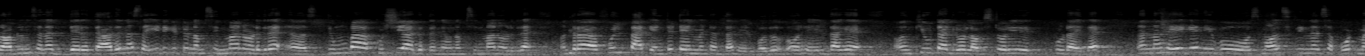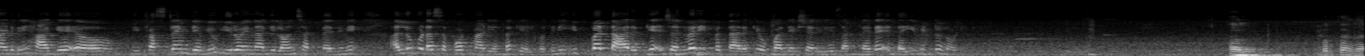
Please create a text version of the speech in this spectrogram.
ಪ್ರಾಬ್ಲಮ್ಸ್ ಅನ್ನೋದೇ ಇರುತ್ತೆ. ಅದನ್ನು ಸೈಡಿಗಿಟ್ಟು ನಮ್ಮ ಸಿನಿಮಾ ನೋಡಿದ್ರೆ ತುಂಬ ಖುಷಿ ಆಗುತ್ತೆ ನೀವು ನಮ್ಮ ಸಿನಿಮಾ ನೋಡಿದ್ರೆ. ಒಂಥರ ಫುಲ್ ಪ್ಯಾಕ್ ಎಂಟರ್ಟೈನ್ಮೆಂಟ್ ಅಂತ ಹೇಳ್ಬೋದು. ಅವ್ರು ಹೇಳಿದಾಗೆ ಒಂದು ಕ್ಯೂಟ್ ಆಗಿರೋ ಲವ್ ಸ್ಟೋರಿ ಕೂಡ ಇದೆ. ನನ್ನ ಹೇಗೆ ನೀವು ಸ್ಮಾಲ್ ಸ್ಕ್ರೀನಲ್ಲಿ ಸಪೋರ್ಟ್ ಮಾಡಿದ್ರಿ, ಹಾಗೆ ಈ ಫಸ್ಟ್ ಟೈಮ್ ಡೆಬ್ಯೂ ಹೀರೋಯಿನ್ ಆಗಿ ಲಾಂಚ್ ಆಗ್ತಾ ಇದ್ದೀನಿ. ಅಲ್ಲೂ ಕೂಡ ಸಪೋರ್ಟ್ ಮಾಡಿ ಅಂತ ಕೇಳ್ಕೊತೀನಿ. ಇಪ್ಪತ್ತಾರಕ್ಕೆ ಜನವರಿ ಇಪ್ಪತ್ತಾರಕ್ಕೆ ಉಪಾಧ್ಯಕ್ಷ ರಿಲೀಸ್ ಆಗ್ತಾ ಇದೆ. ದಯವಿಟ್ಟು ನೋಡಿ. ಬರ್ತಾ ಇದೆ.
